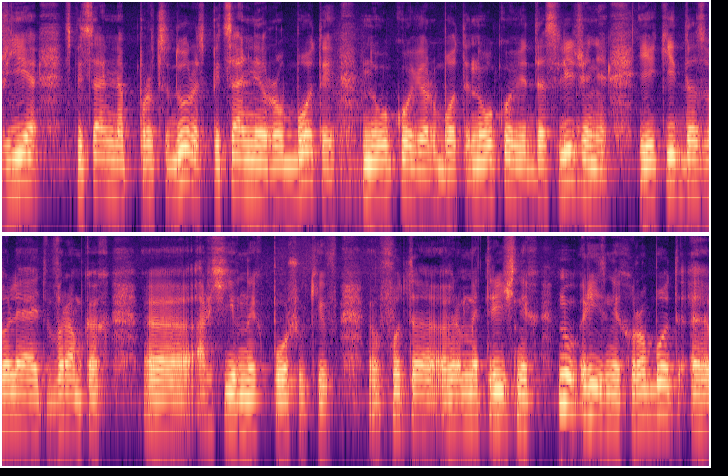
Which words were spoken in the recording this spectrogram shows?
Є спеціальна процедура, спеціальні роботи, наукові роботи, наукові дослідження, які дозволяють в рамках е, архівних пошуків, фотограметричних, ну різних робот е, е,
